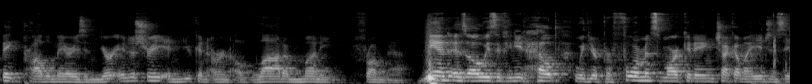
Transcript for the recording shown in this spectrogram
big problem areas in your industry and you can earn a lot of money from that. And as always, if you need help with your performance marketing, check out my agency,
